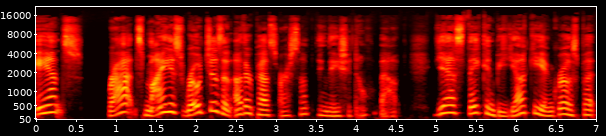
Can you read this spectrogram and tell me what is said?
Ants, rats, mice, roaches, and other pests are something they should know about. Yes, they can be yucky and gross, but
